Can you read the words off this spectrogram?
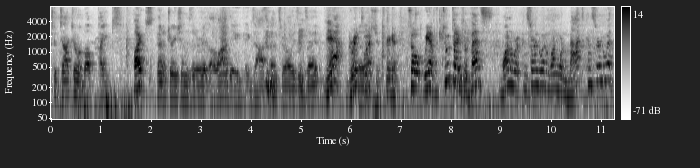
Should talk to him about pipes, Pipes, penetrations that are a lot of the exhaust vents are always inside. Yeah, great So- question. Very good. So we have two types of vents. One we're concerned with, one we're not concerned with.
